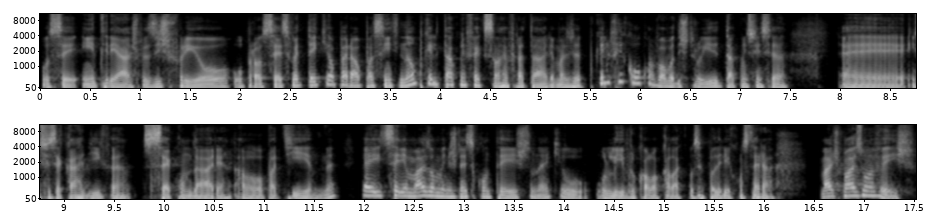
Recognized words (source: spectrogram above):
Você, entre aspas, esfriou o processo, vai ter que operar o paciente não porque ele está com infecção refratária, mas é porque ele ficou com a válvula destruída e está com insuficiência é, insuficiência cardíaca secundária à valvopatia, né? E aí seria mais ou menos nesse contexto, né, que o, o livro coloca lá que você poderia considerar. Mas, mais uma vez,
